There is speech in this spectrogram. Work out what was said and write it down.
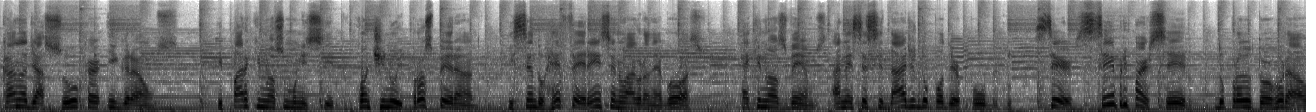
cana-de-açúcar e grãos. E para que nosso município continue prosperando e sendo referência no agronegócio, é que nós vemos a necessidade do poder público ser sempre parceiro do produtor rural.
